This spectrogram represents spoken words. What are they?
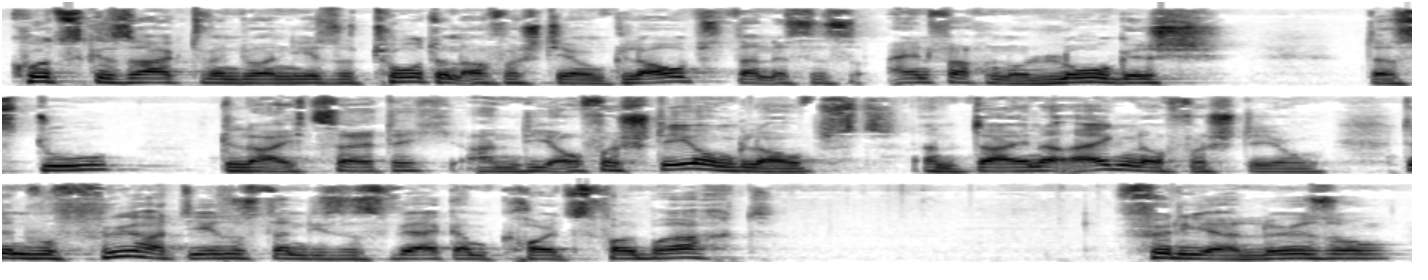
Kurz gesagt, wenn du an Jesu Tod und Auferstehung glaubst, dann ist es einfach nur logisch, dass du gleichzeitig an die Auferstehung glaubst, an deine eigene Auferstehung. Denn wofür hat Jesus dann dieses Werk am Kreuz vollbracht? Für die Erlösung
